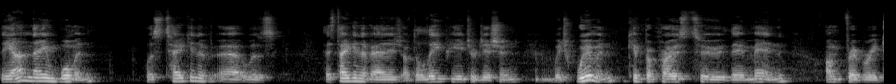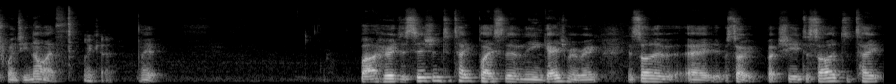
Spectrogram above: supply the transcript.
The unnamed woman was taken uh, was has taken advantage of the leap year tradition which women can propose to their men on February 29th. Okay. Yeah. But her decision to take place in the engagement ring instead of uh, sorry, but she decided to take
